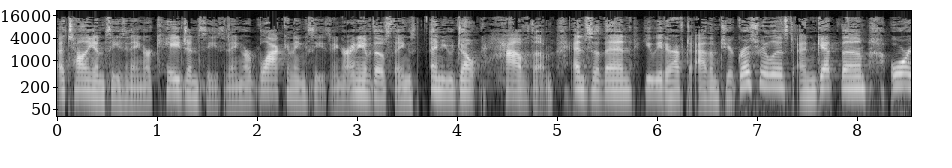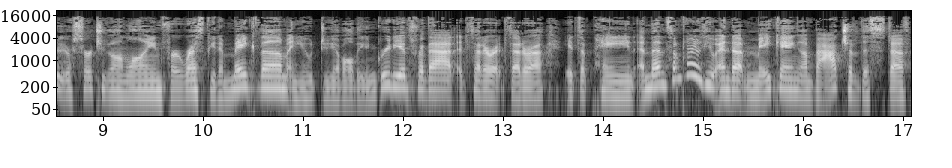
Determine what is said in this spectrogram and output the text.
Italian seasoning or Cajun seasoning or blackening seasoning or any of those things, and you don't have them. And so then you either have to add them to your grocery list and get them, or you're searching online for a recipe to make them and you do you have all the ingredients for that, etc., etc. It's a pain. And then sometimes you end up making a batch of this stuff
